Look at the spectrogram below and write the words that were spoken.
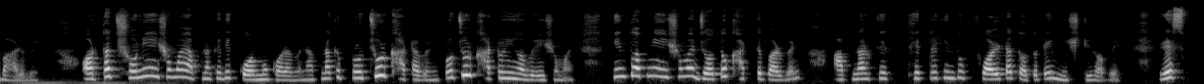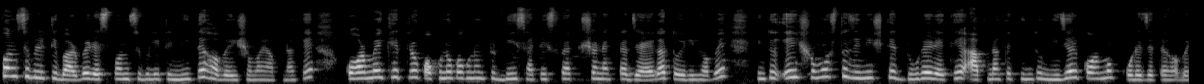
বাড়বে। অর্থাৎ শনি এই সময় আপনাকে দিয়ে কর্ম করাবেন, আপনাকে প্রচুর খাটাবেন, প্রচুর খাটুনি হবে এই সময়। কিন্তু আপনি এই সময় যত খাটতে পারবেন, আপনার ক্ষেত্রে কিন্তু ফলটা ততটাই মিষ্টি হবে। রেসপন্সিবিলিটি বাড়বে রেসপন্সিবিলিটি নিতে হবে এই সময় আপনাকে। কর্মের ক্ষেত্রেও কখনো কখনো একটু ডিস্যাটিসফ্যাকশন একটা জায়গা তৈরি হবে। কিন্তু এই সমস্ত জিনিসকে দূরে রেখে আপনাকে কিন্তু নিজের কর্ম করে যেতে হবে।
